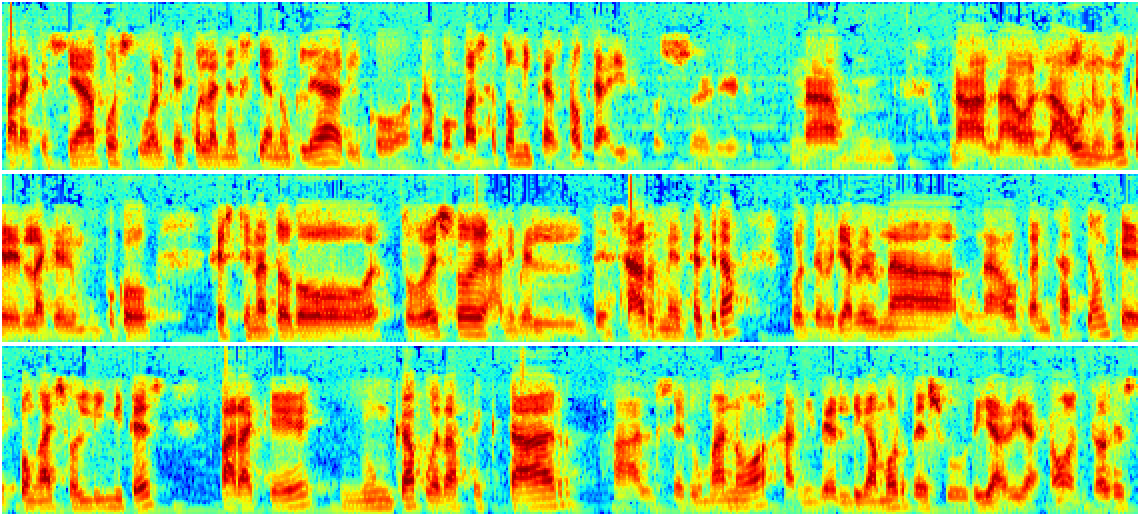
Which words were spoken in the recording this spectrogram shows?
para que sea pues igual que con la energía nuclear y con las bombas atómicas, ¿no? Que hay pues eh, una, la, la, ONU, ¿no? Que es la que un poco gestiona todo, todo eso a nivel desarme, etcétera, pues debería haber una, una organización que ponga esos límites para que nunca pueda afectar al ser humano a nivel, digamos, de su día a día, ¿no? Entonces,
